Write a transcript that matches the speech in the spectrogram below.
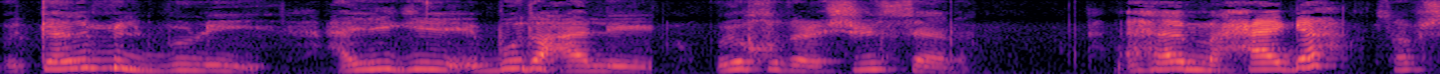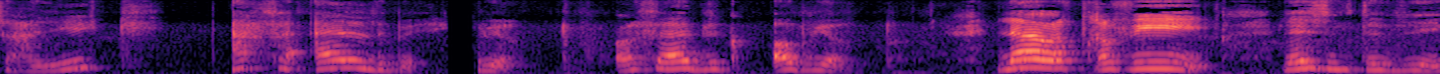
وتكلم البوليس هيجي يقبض عليه وياخد عشرين سنة. أهم حاجة صبش عليك. عارفة قلبك أبيض عارفة قلبك أبيض. لا ما تخافيش. لازم تبقي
